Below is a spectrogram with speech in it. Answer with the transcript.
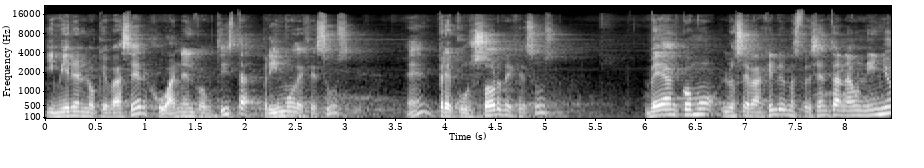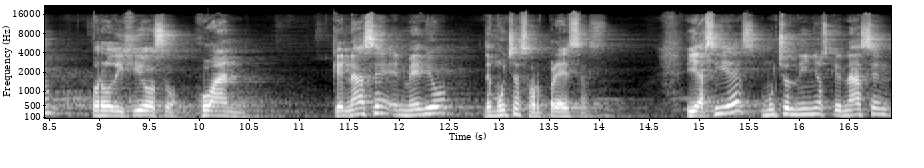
Y miren lo que va a ser Juan el Bautista, primo de Jesús, ¿eh? precursor de Jesús. Vean cómo los evangelios nos presentan a un niño prodigioso, Juan, que nace en medio de muchas sorpresas. Y así es, muchos niños que nacen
